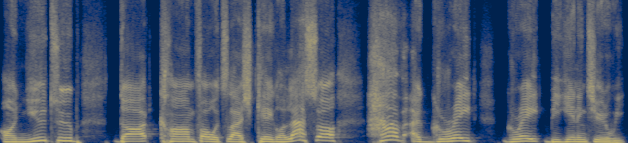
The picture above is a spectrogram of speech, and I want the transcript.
on YouTube.com forward slash Que Golazo. Have a great, great beginning to your week.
